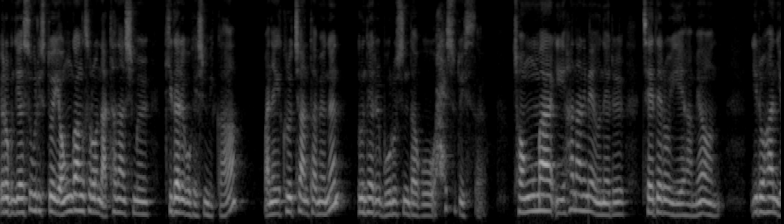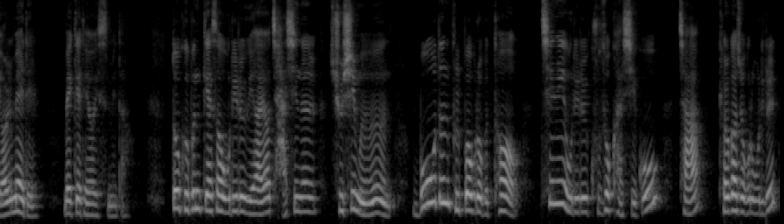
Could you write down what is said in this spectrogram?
여러분 예수 그리스도의 영광스러운 나타나심을 기다리고 계십니까? 만약에 그렇지 않다면은 은혜를 모르신다고 할 수도 있어요. 정말 이 하나님의 은혜를 제대로 이해하면 이러한 열매를 맺게 되어 있습니다. 또 그분께서 우리를 위하여 자신을 주심은 모든 불법으로부터 친히 우리를 구속하시고 자 결과적으로 우리를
